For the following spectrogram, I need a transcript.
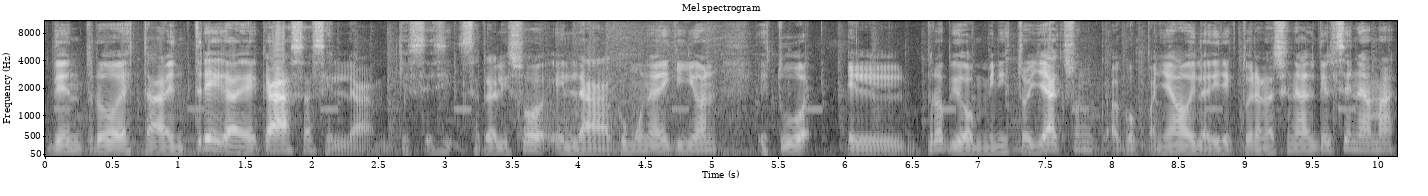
Dentro de esta entrega de casas en la, que se, realizó en la comuna de Quillón estuvo el propio ministro Jackson, acompañado de la directora nacional del Senama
